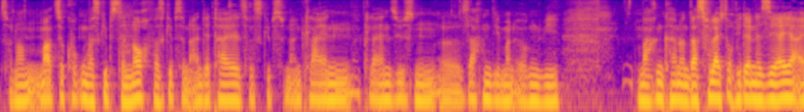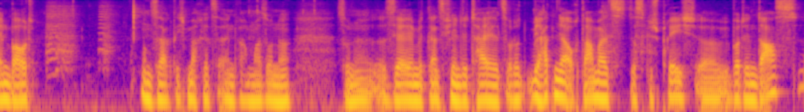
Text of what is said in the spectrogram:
sondern mal zu gucken, was gibt's denn noch, was gibt's denn an Details, was gibt's denn an kleinen, kleinen süßen äh, Sachen, die man irgendwie machen kann und das vielleicht auch wieder in eine Serie einbaut und sagt, ich mache jetzt einfach mal so eine, so eine Serie mit ganz vielen Details. Oder wir hatten ja auch damals das Gespräch äh, über den DARS, äh,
